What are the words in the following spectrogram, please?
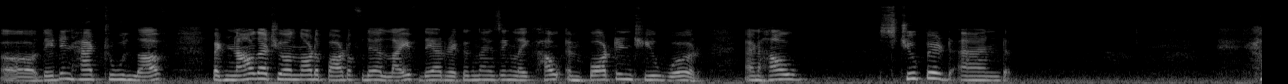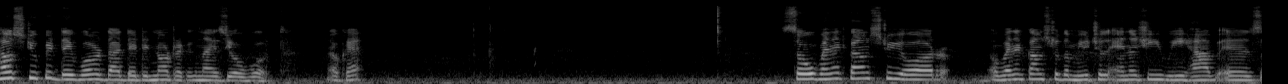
uh, they didn't had true love. But now that you are not a part of their life they are recognizing like how important you were and how stupid and how stupid they were that they did not recognize your worth. Okay? So when it comes to your Uh, when it comes to the mutual energy we have is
